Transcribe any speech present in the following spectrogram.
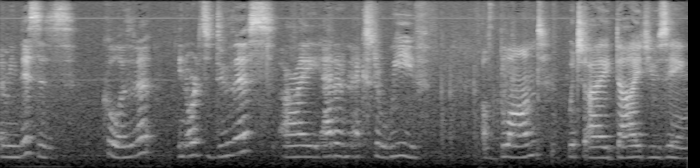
I mean this is cool isn't it? In order to do this I added an extra weave of blonde which I dyed using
